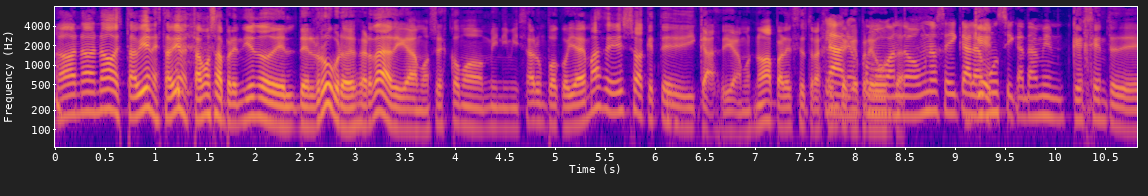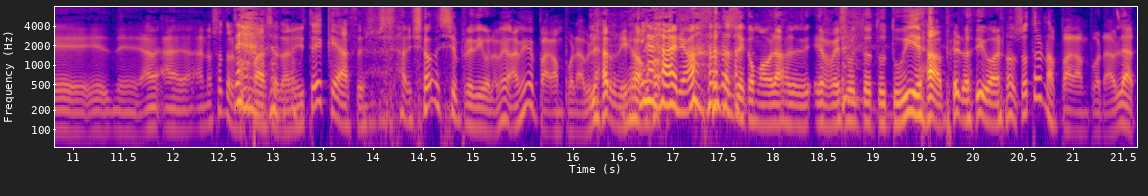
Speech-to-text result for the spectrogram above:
No, no, no, está bien, está bien. Estamos aprendiendo del, del rubro, es verdad, digamos. Es como minimizar un poco. Y además de eso, ¿a qué te dedicas, digamos? ¿No? Aparece otra gente que como pregunta. cuando uno se dedica a la música también. ¿Qué gente de... de- a, nosotros nos pasa también. ¿Y ustedes qué hacen? Yo siempre digo lo mismo. A mí me pagan por hablar, digamos. Claro. Yo no sé cómo habrás resuelto tú tu vida, pero digo, a nosotros nos pagan por hablar.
